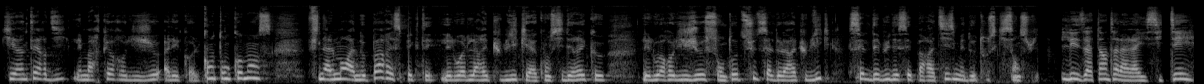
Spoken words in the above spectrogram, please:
qui interdit les marqueurs religieux à l'école. Quand on commence finalement à ne pas respecter les lois de la République et à considérer que les lois religieuses sont au-dessus de celles de la République, c'est le début des séparatismes et de tout ce qui s'ensuit. Les atteintes à la laïcité,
